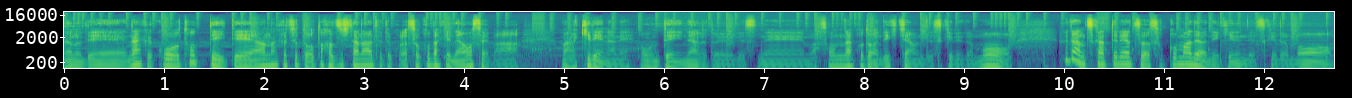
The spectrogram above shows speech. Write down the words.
なので、なんかこう撮っていて、あ、なんかちょっと音外したなってところはそこだけ直せば、まあ綺麗なね、音程になるというですね、まあそんなことができちゃうんですけれども、普段使ってるやつはそこまではできるんですけども、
